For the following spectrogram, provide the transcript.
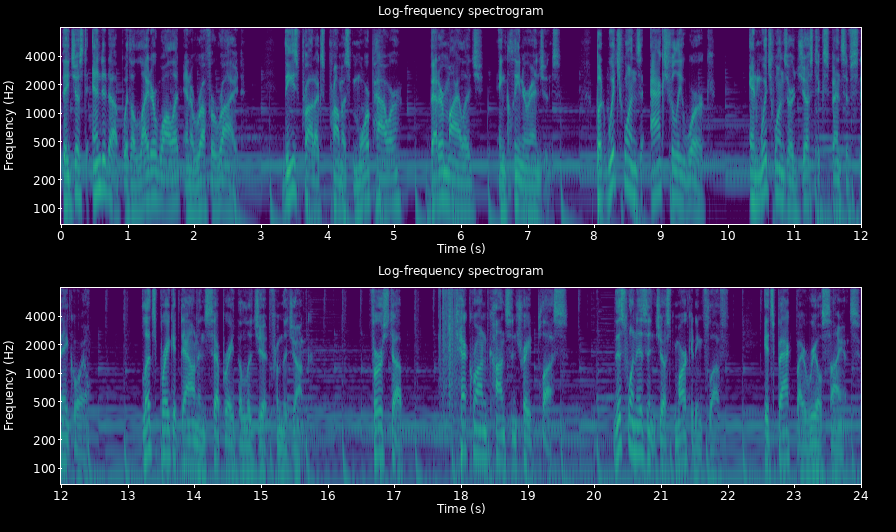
they just ended up with a lighter wallet and a rougher ride. These products promise more power, better mileage, and cleaner engines. But which ones actually work, and which ones are just expensive snake oil? Let's break it down and separate the legit from the junk. First up, Techron Concentrate Plus. This one isn't just marketing fluff. It's backed by real science.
